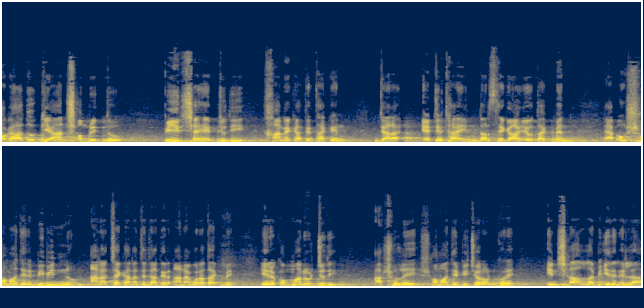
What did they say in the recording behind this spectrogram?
অগাধ জ্ঞান সমৃদ্ধ পীর সাহেব যদি খানে খানেকাতে থাকেন, যারা এট এ টাইম তার সেগাহেও থাকবেন এবং সমাজের বিভিন্ন আনাচে কানাচে যাদের আনাগোনা থাকবে, এরকম মানুষ যদি আসলে সমাজে বিচরণ করে, ইনশাআল্লাহ ইদিনিল্লাহ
